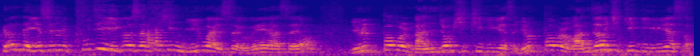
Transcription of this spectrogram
그런데 예수님이 굳이 이것을 하신 이유가 있어요. 왜 하세요? 율법을 만족시키기 위해서, 율법을 완전시키기 위해서,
